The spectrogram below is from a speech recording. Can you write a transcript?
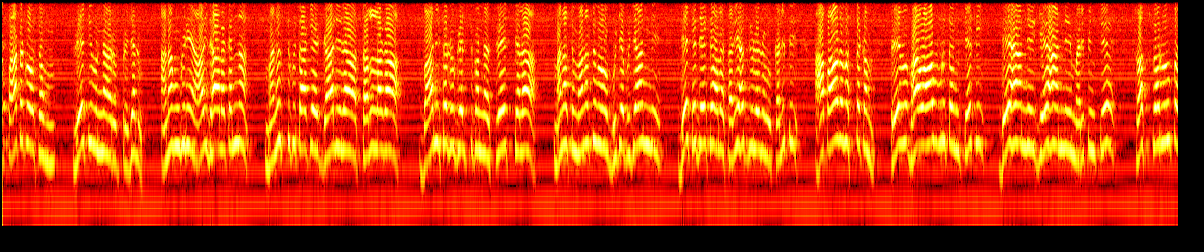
పాట కోసం వేచి ఉన్నారు ప్రజలు. అనంగుని ఆయుధాల కన్నా మనస్సుకు తాకే గాలిలా చల్లగా బానిసలు గెలుచుకున్న స్వేచ్ఛల మనసు మనసును భుజ భుజాన్ని దేశ దేశాల సరిహద్దులను కలిపి ఆపాదమస్తకం ప్రేమ భావావృతం చేసి దేహాన్ని గేహాన్ని మరిపించే స్వస్వరూప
